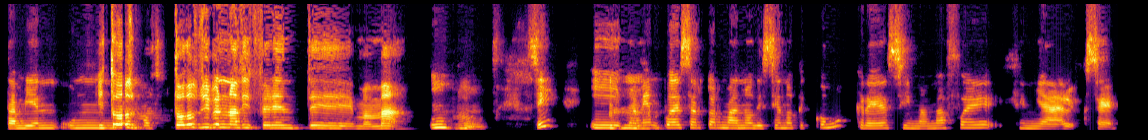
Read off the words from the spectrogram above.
también un... Y todos, todos viven una diferente mamá. Sí, y también puede ser tu hermano diciéndote, ¿cómo crees? Si mamá fue genial, sé,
